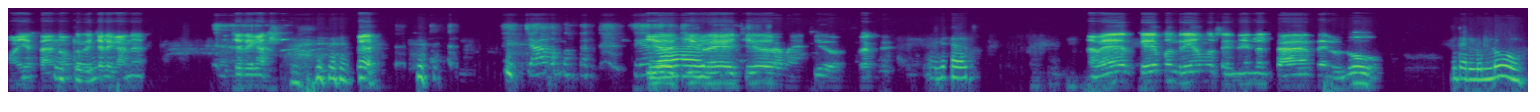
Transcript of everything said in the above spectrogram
No, ya está, no, pues échale ganas. Échale ganas. chao. Chido, chido, eh, chido, man, chido. Suerte. Adiós. A ver, ¿qué pondríamos en el altar de Lulú? De Lulú.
